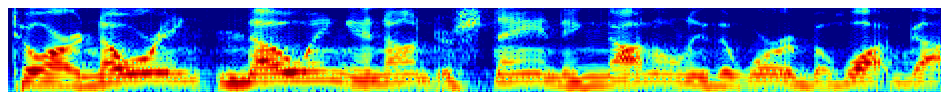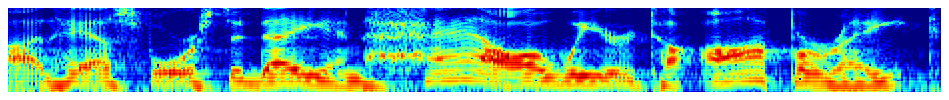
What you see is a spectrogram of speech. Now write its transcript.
to our knowing, knowing and understanding not only the Word, but what God has for us today and how we are to operate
